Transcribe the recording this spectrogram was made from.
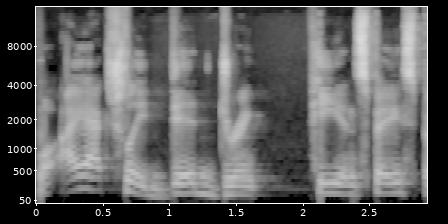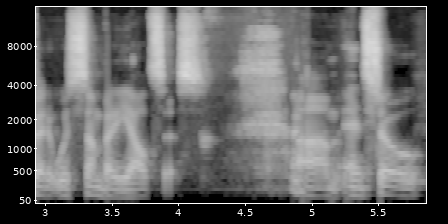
Well, I actually did drink pee in space, but it was somebody else's. Um, and so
